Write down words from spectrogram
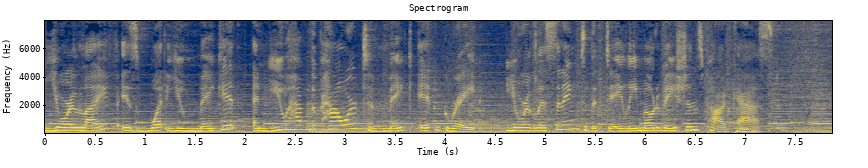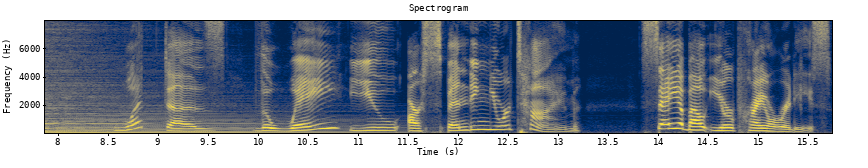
Your life is what you make it, and you have the power to make it great. You're listening to the Daily Motivations Podcast. What does the way you are spending your time say about your priorities?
